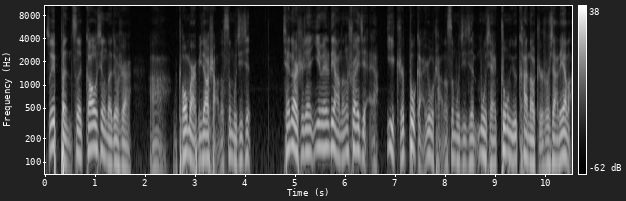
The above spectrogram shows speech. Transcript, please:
所以本次高兴的就是啊，筹码比较少的私募基金。前段时间因为量能衰减呀，一直不敢入场的私募基金，目前终于看到指数下跌了，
